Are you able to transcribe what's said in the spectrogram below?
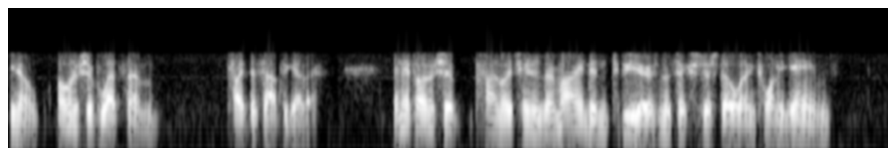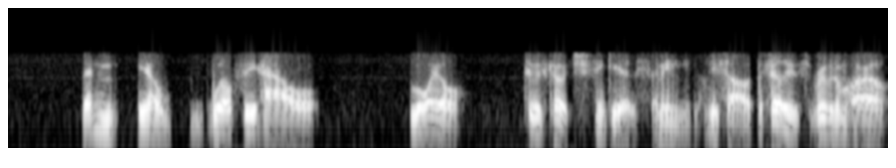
you know ownership lets them fight this out together. And if ownership finally changes their mind in two years and the Sixers are still winning 20 games, then you know we'll see how loyal to his coach think he is. I mean, you saw with the Phillies, Ruben Amaro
